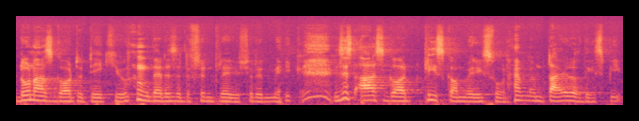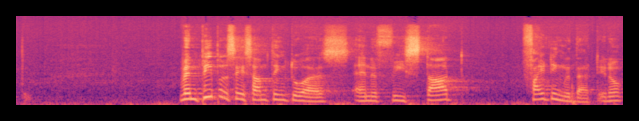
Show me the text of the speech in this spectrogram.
Don't ask God to take you. that is a different prayer you shouldn't make. Just ask God, please come very soon. I'm, I'm tired of these people. When people say something to us, and if we start fighting with that, you know,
